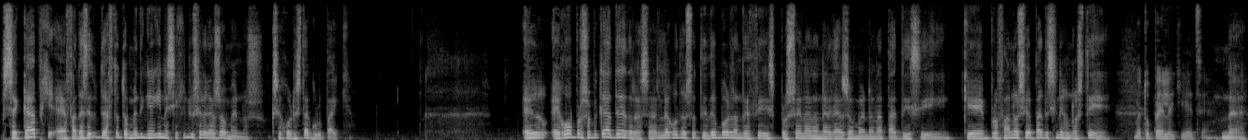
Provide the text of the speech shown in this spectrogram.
σε κάποια, ε, φανταστείτε ότι αυτό το meeting έγινε σε χίλιους εργαζόμενους ξεχωριστά γκρουπάκια ε, εγώ προσωπικά αντέδρασα λέγοντας ότι δεν μπορεί να δεθείς προς έναν εργαζόμενο να απαντήσει και προφανώς η απάντηση είναι γνωστή. Με το πέλεκι έτσι. Ναι.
